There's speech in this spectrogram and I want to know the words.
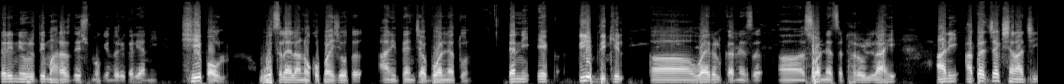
तरी निवृत्ती महाराज देशमुख इंदोरीकर यांनी हे पाऊल उचलायला नको पाहिजे होतं आणि त्यांच्या बोलण्यातून त्यांनी एक क्लिप देखील व्हायरल करण्याचं सोडण्याचं ठरवलेलं आहे. आणि आताच्या क्षणाची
